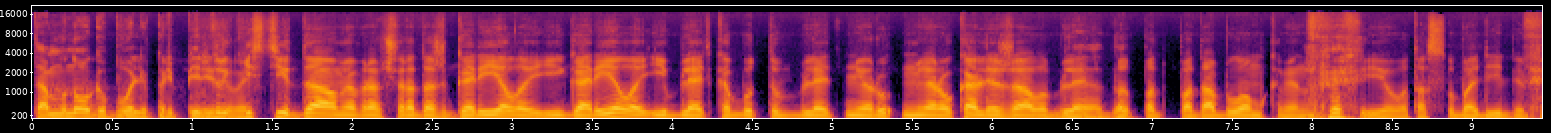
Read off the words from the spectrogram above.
Там много боли при Внутри переживании. кисти, да, у меня прям вчера даже горело, и горело, и, блядь, как будто, блядь, мне ру- у меня рука лежала, блядь, Да, под, под, под обломками, ее вот освободили.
